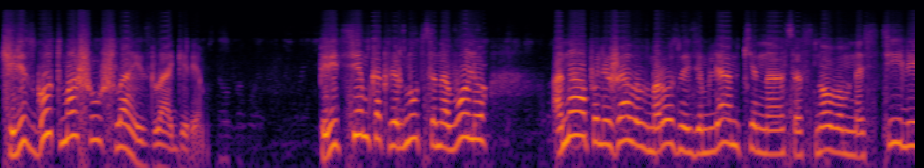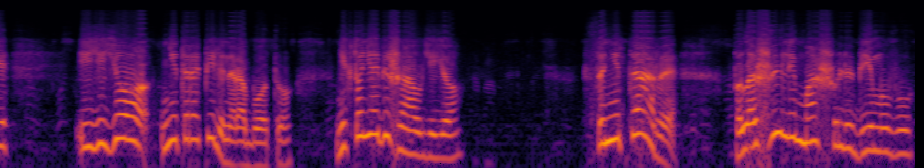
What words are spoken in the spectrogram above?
Через год Маша ушла из лагеря. Перед тем, как вернуться на волю, она полежала в морозной землянке на сосновом настиле и ее не торопили на работу, никто не обижал ее. Санитары положили Машу Любимову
